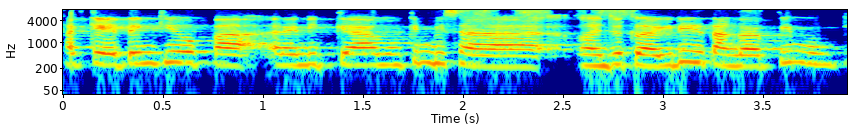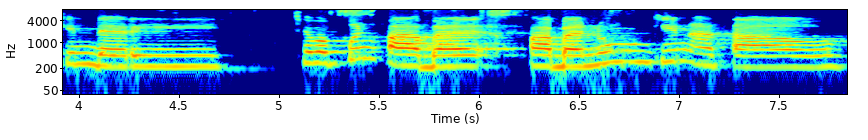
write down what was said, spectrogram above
Oke, okay, thank you Pak Rendika. Mungkin bisa lanjut lagi ditanggapi mungkin dari siapa pun Pak ba Pak Bandung mungkin atau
